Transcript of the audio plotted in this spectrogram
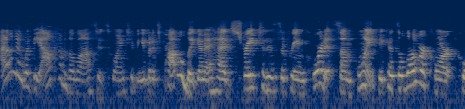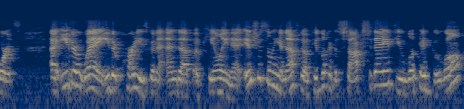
I don't know what the outcome of the lawsuit is going to be, but it's probably going to head straight to the Supreme Court at some point because the lower court, courts uh, either way, either party is going to end up appealing it. Interestingly enough, though, if you look at the stocks today, if you look at Google,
